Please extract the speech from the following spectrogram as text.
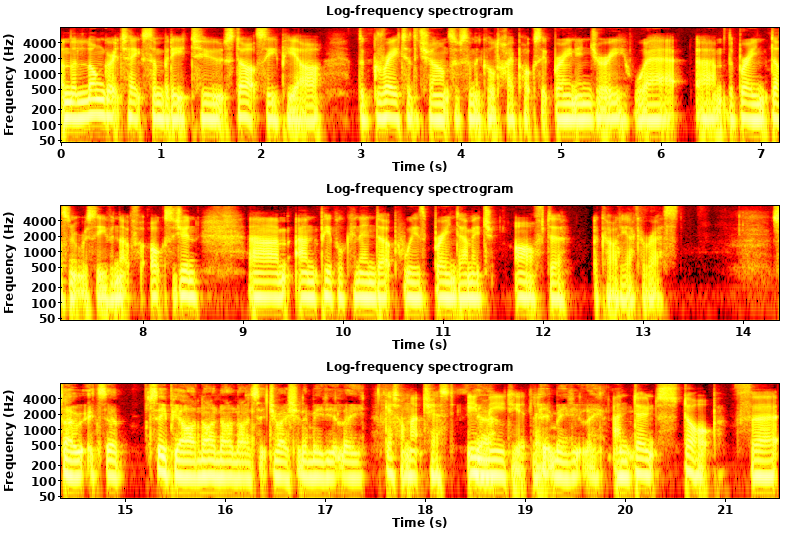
And the longer it takes somebody to start CPR, the greater the chance of something called hypoxic brain injury, where um, the brain doesn't receive enough oxygen um, and people can end up with brain damage after a cardiac arrest. So it's a CPR 999 situation immediately. Get on that chest Yeah, immediately Immediately. and don't stop for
